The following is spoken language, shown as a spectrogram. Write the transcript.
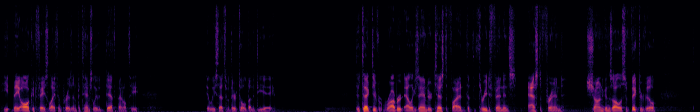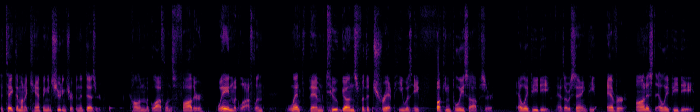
he, they all could face life in prison, potentially the death penalty. At least that's what they were told by the DA. Detective Robert Alexander testified that the three defendants asked a friend, Sean Gonzalez of Victorville, to take them on a camping and shooting trip in the desert. Colin McLaughlin's father, Wayne McLaughlin, lent them two guns for the trip. He was a fucking police officer. LAPD, as I was saying, the ever honest LAPD.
